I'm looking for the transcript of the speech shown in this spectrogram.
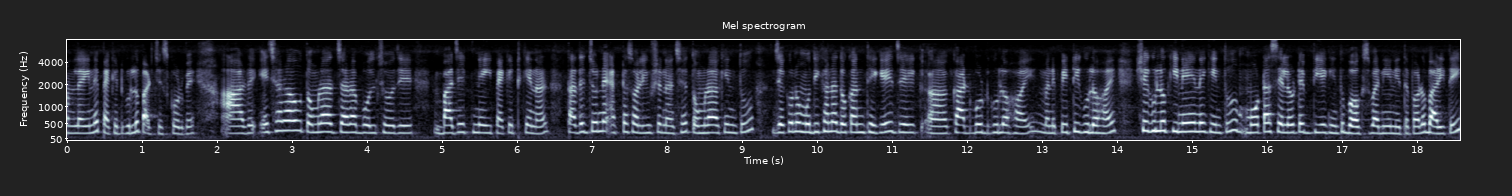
অনলাইনে প্যাকেটগুলো পারচেস করবে। আর এছাড়াও তোমরা যারা বলছো যে বাজেট নেই প্যাকেট কেনার, তাদের জন্য একটা সলিউশন আছে। তোমরা কিন্তু যে কোনো মুদিখানা দোকান থেকে যে কার্ডবোর্ডগুলো হয় মানে পেটিগুলো হয়, সেগুলো কিনে এনে কিন্তু মোটা সেলোটেপ দিয়ে কিন্তু বক্স বানিয়ে নিতে পারো বাড়িতেই।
